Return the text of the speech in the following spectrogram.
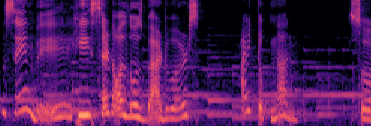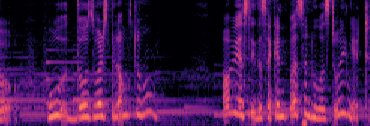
The same way he said all those bad words i took none. So who those words belongs to whom obviously the second person who was doing it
